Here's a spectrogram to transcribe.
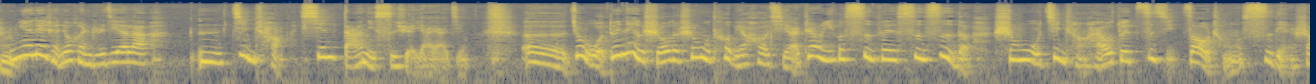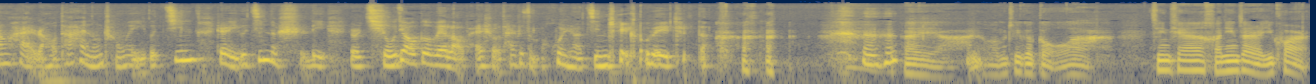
熔岩猎犬就很直接了。嗯，进场先打你四血压压惊，呃，就是我对那个时候的生物特别好奇啊，这样一个四飞四四的生物进场还要对自己造成四点伤害，然后它还能成为一个金，这是一个金的实力，就是求教各位老牌手，他是怎么混上金这个位置的？哎呀，我们这个狗啊，今天和您在这一块儿，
